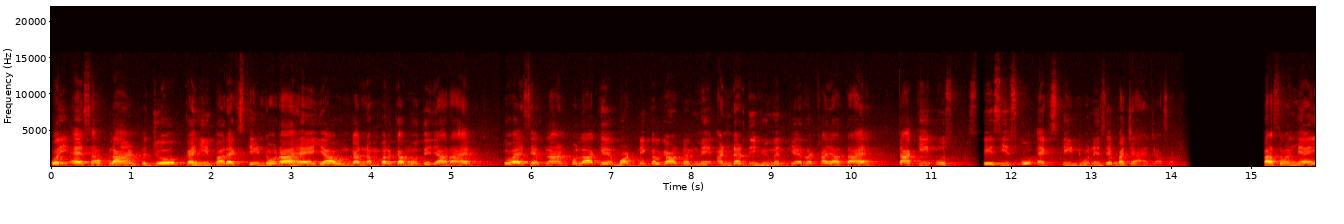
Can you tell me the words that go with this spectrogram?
कोई ऐसा प्लांट जो कहीं पर एक्सटेंड हो रहा है या उनका नंबर कम होते जा रहा है तो ऐसे प्लांट को लाके बॉटनिकल गार्डन में अंडर द ह्यूमन केयर रखा जाता है, ताकि उस स्पेसीज को एक्सटेंट होने से बचाया जा सके। बात समझ में आई?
